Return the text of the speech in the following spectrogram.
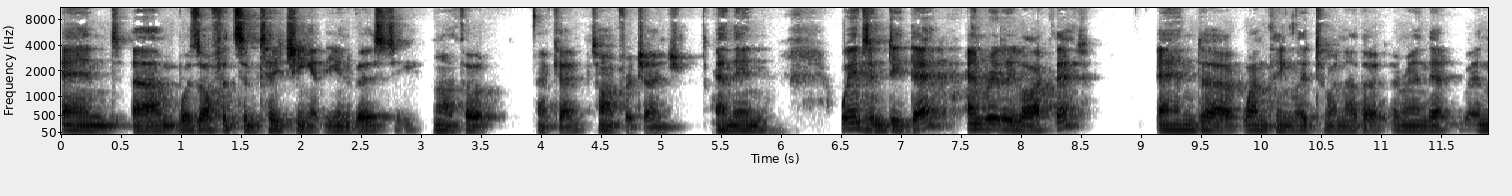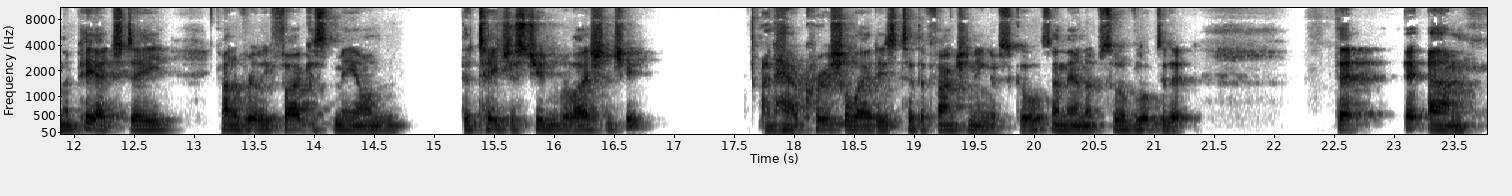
and um, was offered some teaching at the university. And I thought, okay, time for a change. And then went and did that and really liked that. And uh, one thing led to another around that. And the PhD kind of really focused me on the teacher student relationship and how crucial that is to the functioning of schools. And then it sort of looked at it that um,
